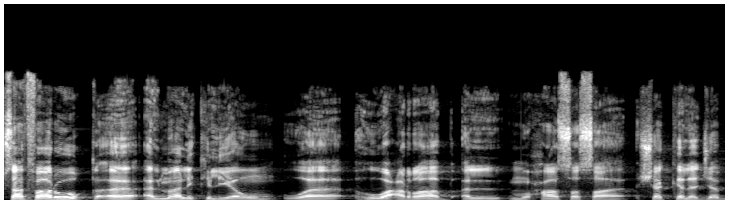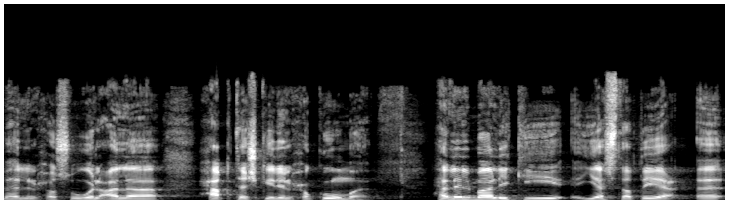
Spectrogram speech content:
أستاذ فاروق آه، المالكي اليوم وهو عراب المحاصصة شكل جبهة للحصول على حق تشكيل الحكومة. هل المالكي يستطيع آه،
